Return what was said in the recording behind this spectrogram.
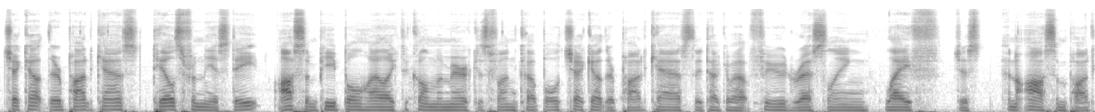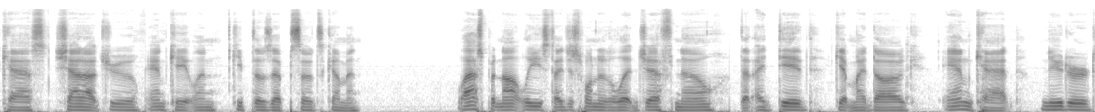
Check out their podcast, Tales from the Estate. Awesome people. I like to call them America's Fun Couple. Check out their podcast. They talk about food, wrestling, life. Just an awesome podcast. Shout out Drew and Caitlin. Keep those episodes coming. Last but not least, I just wanted to let Jeff know that I did get my dog and cat neutered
